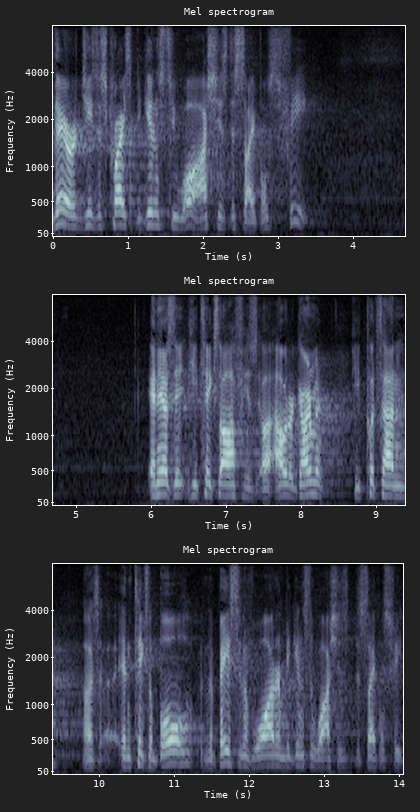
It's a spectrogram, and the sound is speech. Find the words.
there Jesus Christ begins to wash his disciples' feet. And as it, he takes off his uh, outer garment, he puts on uh, and takes a bowl and a basin of water and begins to wash his disciples' feet.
